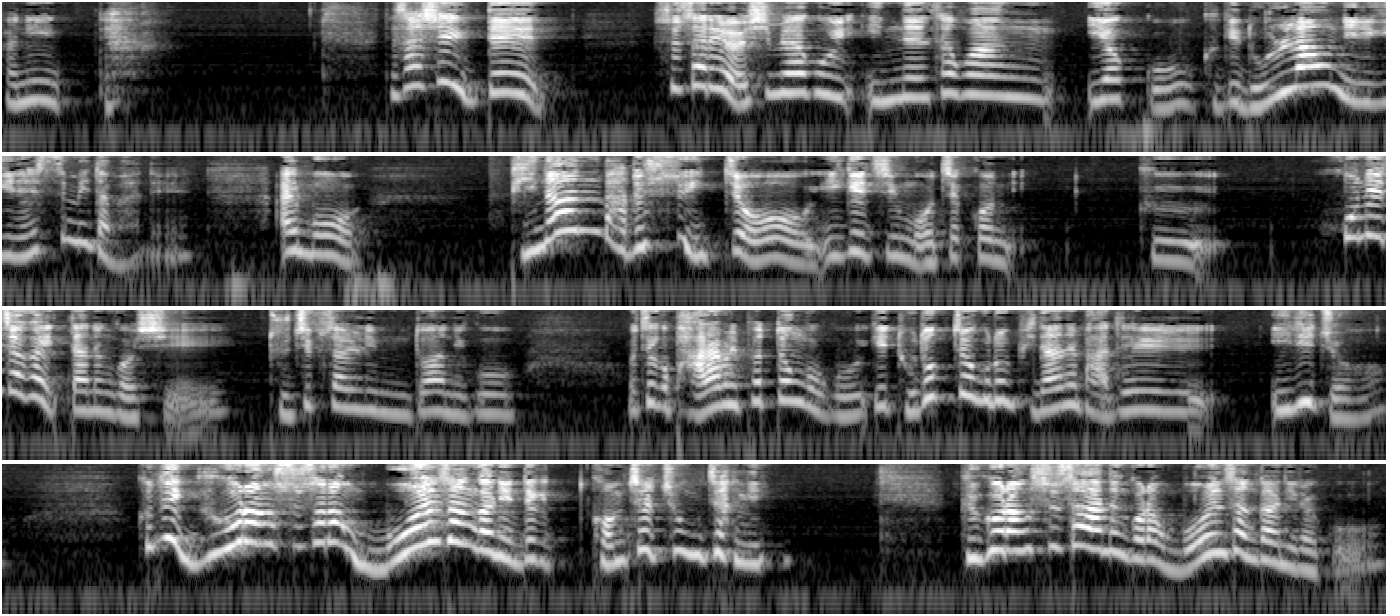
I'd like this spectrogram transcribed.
아니, 사실 이때 수사를 열심히 하고 있는 상황이었고, 그게 놀라운 일이긴 했습니다만은. 아니, 뭐, 비난 받을 수 있죠. 이게 지금 어쨌건 그 혼외자가 있다는 것이 두 집 살림도 아니고 어쨌건 바람을 폈던 거고 이게 도덕적으로 비난을 받을 일이죠. 근데 그거랑 수사랑 뭔 상관인데 검찰총장이 그거랑 수사하는 거랑 뭔 상관이라고.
